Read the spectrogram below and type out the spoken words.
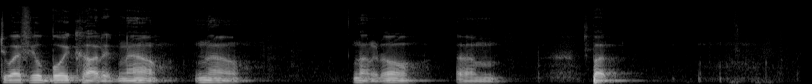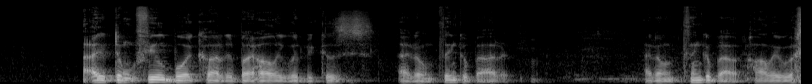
Do I feel boycotted now? No, not at all. Um, but I don't feel boycotted by Hollywood because I don't think about it. I don't think about Hollywood.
